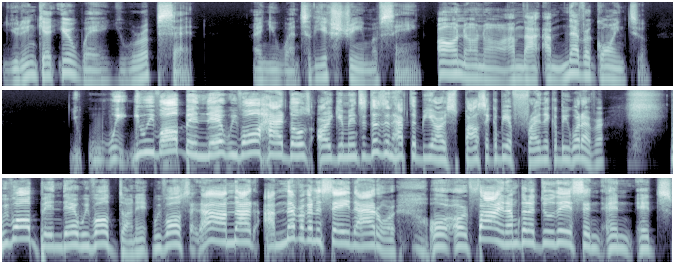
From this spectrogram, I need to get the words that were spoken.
You didn't get your way. You were upset and you went to the extreme of saying, oh, no, no, I'm not, I'm never going to we we've all been there. We've all had those arguments. It doesn't have to be our spouse. It could be a friend. It could be whatever. We've all been there. We've all done it. We've all said, ah, "I'm not. I'm never going to say that," or, or, or fine. I'm going to do this, and and it's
